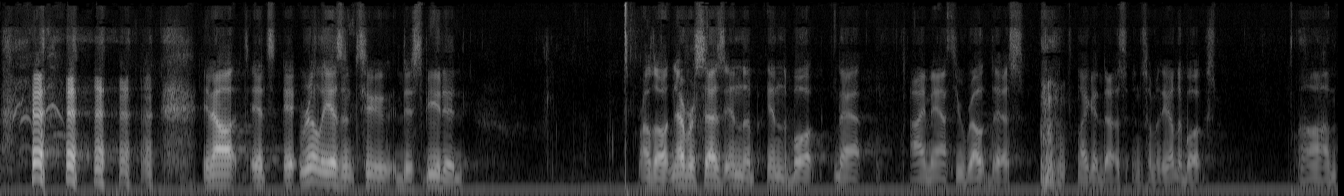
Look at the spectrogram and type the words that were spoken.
you know, it's, it really isn't too disputed, although it never says in the, in the book that I, Matthew, wrote this, like it does in some of the other books. Um,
